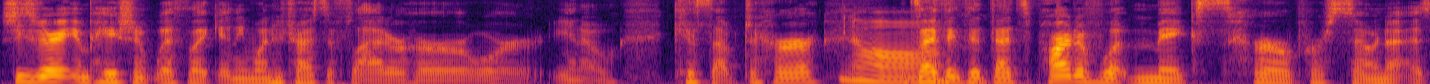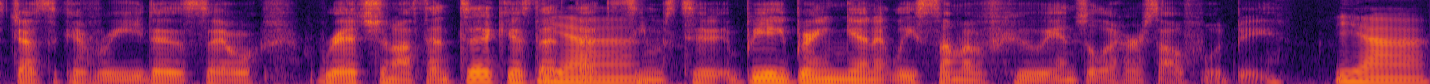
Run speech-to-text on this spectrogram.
she's very impatient with like anyone who tries to flatter her or you know kiss up to her. So I think that that's part of what makes her persona as Jessica Reed is so rich and authentic is that yeah. that seems to be bringing in at least some of who Angela herself would be. Yeah,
